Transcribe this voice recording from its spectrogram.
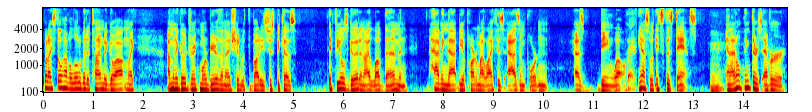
But I still have a little bit of time to go out and like I'm going to go drink more beer than I should with the buddies just because it feels good and I love them and having that be a part of my life is as important as being well. Right. Yeah, so it's this dance. Mm-hmm. And I don't think there's ever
